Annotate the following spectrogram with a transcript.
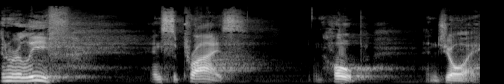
and relief and surprise and hope and joy.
